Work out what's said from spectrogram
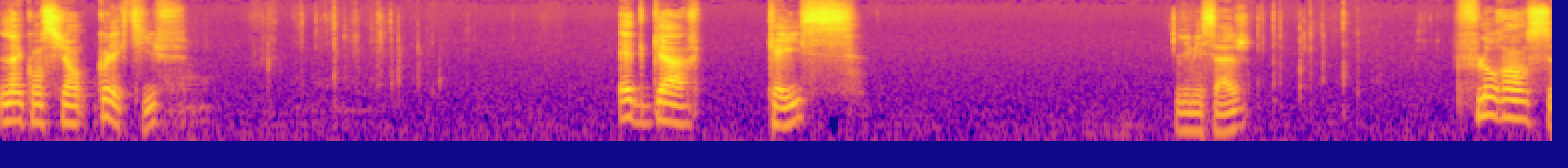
l'inconscient collectif. Edgar Les messages. Florence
